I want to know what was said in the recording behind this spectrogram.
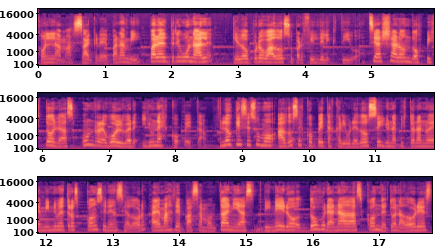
con la masacre de Panamí, para el tribunal quedó probado su perfil delictivo. Se hallaron dos pistolas, un revólver y una escopeta, lo que se sumó a dos escopetas calibre 12 y una pistola 9 milímetros con silenciador, además de pasamontañas, dinero, dos granadas con detonadores,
